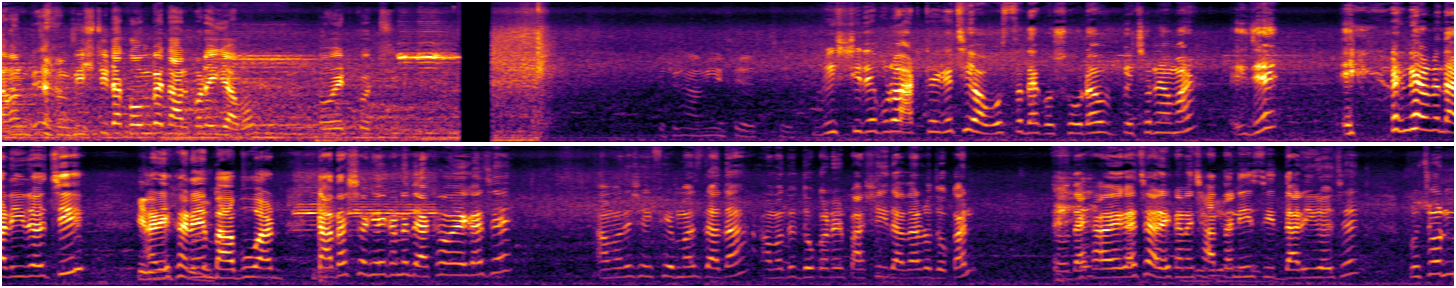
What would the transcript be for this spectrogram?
এখন বৃষ্টিটা কমবে তারপরেই যাব। তো ওয়েট করছি। আমি এসে বৃষ্টিতে পুরো আটকে গেছি অবস্থা দেখো সৌরভ পেছনে আমার। এই যে এখানে আমরা দাঁড়িয়ে রয়েছি। আর এখানে বাবু আর দাদার সঙ্গে এখানে দেখা হয়ে গেছে। আমাদের সেই ফেমাস দাদা আমাদের দোকানের পাশেই দাদারও দোকান। তো দেখা হয়ে গেছে, আর এখানে ছাতা নিয়ে সিট দাঁড়িয়ে রয়েছে। প্রচণ্ড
